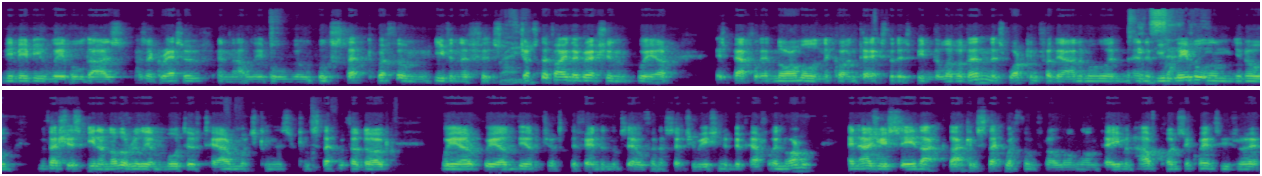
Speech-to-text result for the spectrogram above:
they may be labelled as, as aggressive and that label will, will stick with them even if it's right. justified aggression where it's perfectly normal in the context that it's been delivered in. It's working for the animal, and, and exactly. if you label them, you know, vicious being another really emotive term which can can stick with a dog, where where they're just defending themselves in a situation that'd be perfectly normal. And as you say, that that can stick with them for a long, long time and have consequences, right?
